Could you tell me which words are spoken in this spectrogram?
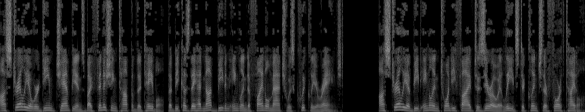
Australia were deemed champions by finishing top of the table, but because they had not beaten England a final match was quickly arranged. Australia beat England 25–0 at Leeds to clinch their fourth title.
